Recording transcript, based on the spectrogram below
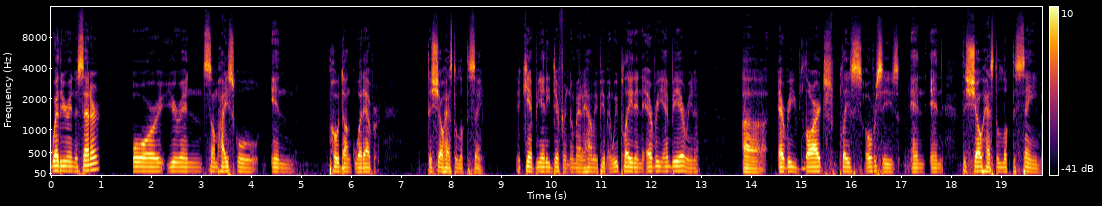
whether you're in the center or you're in some high school in podunk whatever the show has to look the same it can't be any different no matter how many people. And we played in every NBA arena, uh, every large place overseas, and and the show has to look the same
